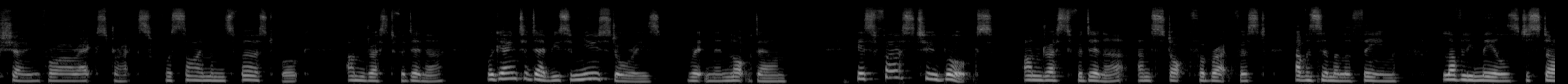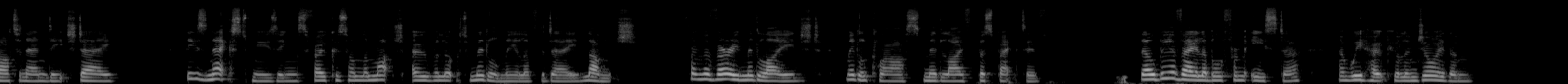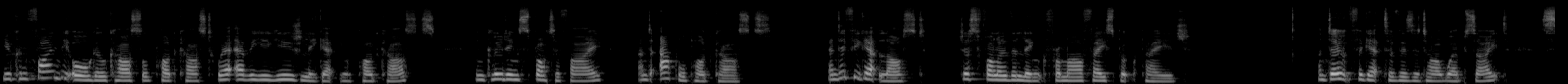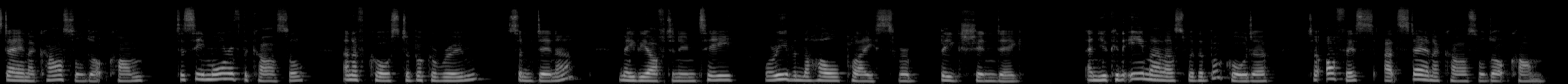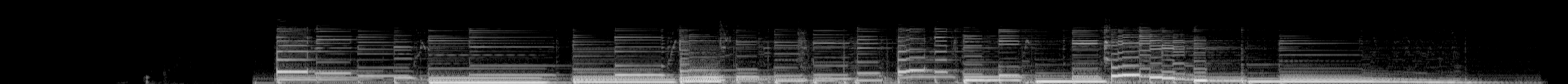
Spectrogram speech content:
shown for our extracts for Simon's first book, Undressed for Dinner, we're going to debut some news stories written in lockdown. His first two books, Undressed for Dinner and Stop for Breakfast, have a similar theme lovely meals to start and end each day. These next musings focus on the much overlooked middle meal of the day, lunch, from a very middle aged, middle class, midlife perspective. They'll be available from Easter, and we hope you'll enjoy them. You can find the Augill Castle podcast wherever you usually get your podcasts, including Spotify and Apple Podcasts. And if you get lost, just follow the link from our Facebook page. And don't forget to visit our website, stayinacastle.com, to see more of the castle and, of course, to book a room, some dinner, maybe afternoon tea, or even the whole place for a big shindig. And you can email us with a book order to office at stayinacastle.com.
